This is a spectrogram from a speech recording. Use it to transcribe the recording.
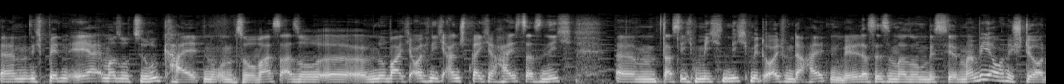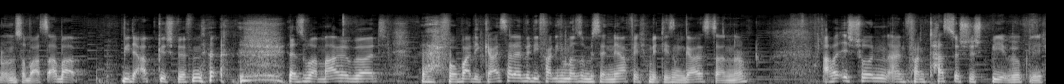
Ähm, ich bin eher immer so zurückhaltend und sowas. Also äh, nur weil ich euch nicht anspreche, heißt das nicht, ähm, dass ich mich nicht mit euch unterhalten will. Das ist immer so ein bisschen, man will ja auch nicht stören und sowas. Aber wieder abgeschwiffen. Der Super Mario World, wobei die Geisterlevel, die fand ich immer so ein bisschen nervig mit diesen Geistern. Ne? Aber ist schon ein fantastisches Spiel, wirklich.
